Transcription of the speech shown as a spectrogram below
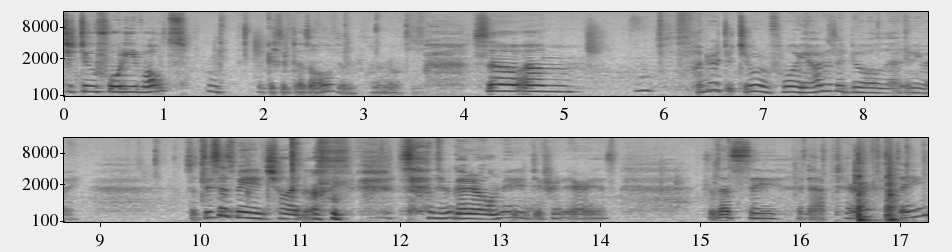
to 240 volts. Hmm, I guess it does all of them. I don't know. So, um, 100 to 240, how does it do all that anyway? So this is made in China. so they've got it all made in different areas. So that's the adapter thing.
